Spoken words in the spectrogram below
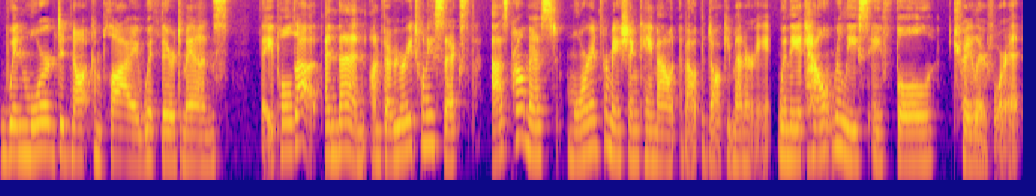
when Morg did not comply with their demands, they pulled up. And then on February 26th, as promised, more information came out about the documentary when the account released a full trailer for it.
